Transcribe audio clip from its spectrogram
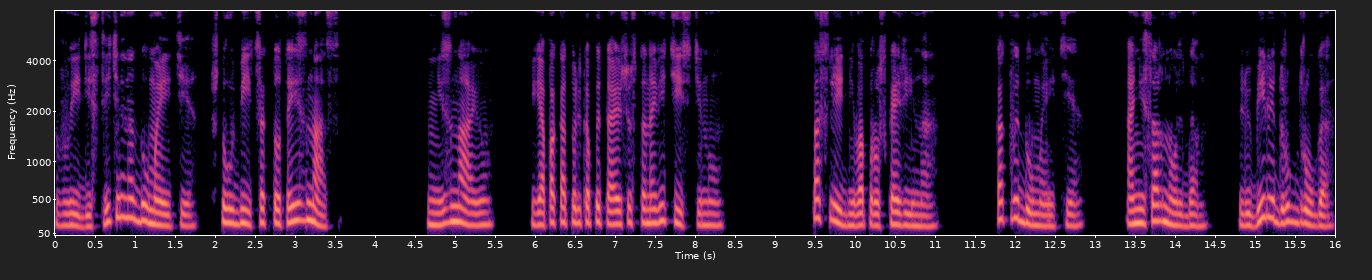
Вы действительно думаете, что убийца кто-то из нас? Не знаю. Я пока только пытаюсь установить истину. Последний вопрос, Карина. Как вы думаете, они с Арнольдом любили друг друга?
